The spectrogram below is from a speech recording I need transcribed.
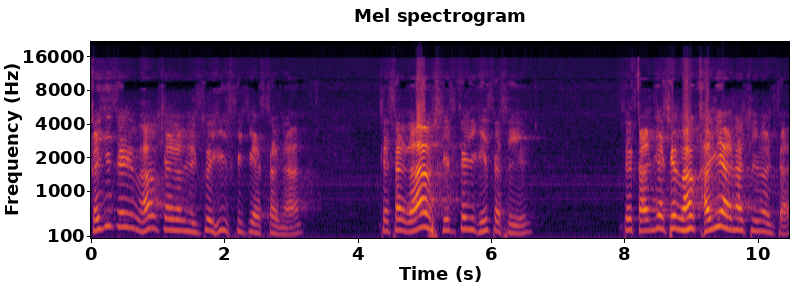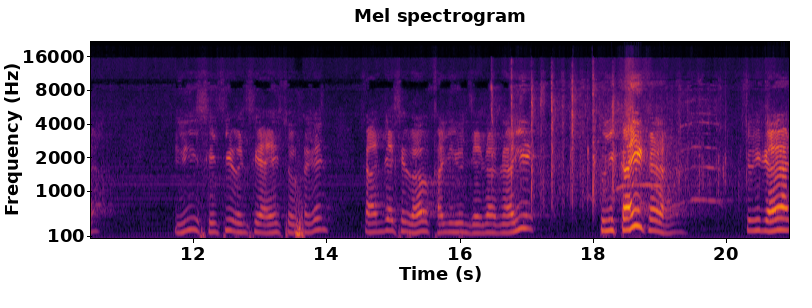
कधीतरी भाव त्याला मिळतो ही स्थिती असताना त्याचा लाभ शेतकरी घेत असेल तर कांद्याचे भाव खाली आणायची म्हणतात. मी शेती आहे तोपर्यंत कांद्याचे भाव खाली येऊन देणार नाही. तुम्ही काही करा. तुम्ही घरात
